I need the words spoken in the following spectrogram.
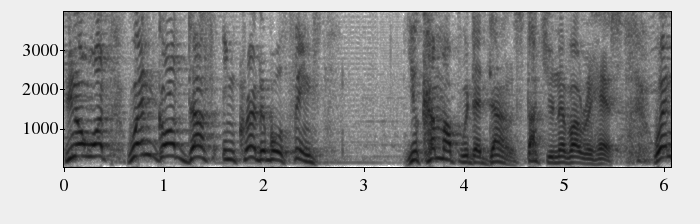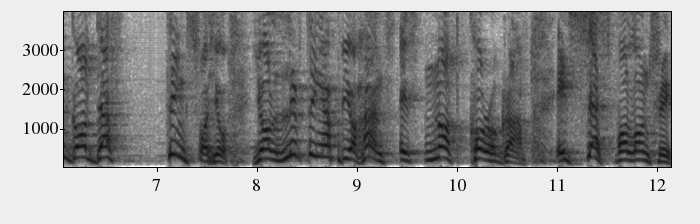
You know what? When God does incredible things, you come up with a dance that you never rehearse. When God does things for you. Your lifting up your hands is not choreographed, it's just voluntary.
